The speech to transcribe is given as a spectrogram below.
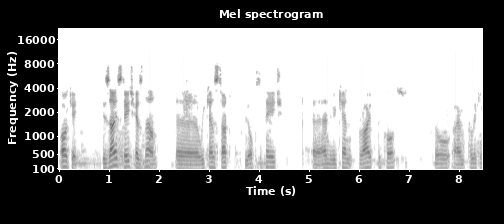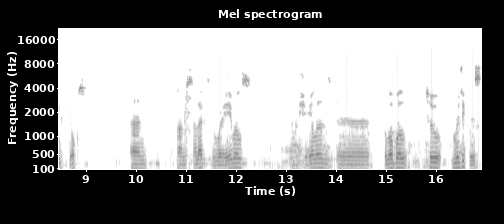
Okay, design stage has done. Uh, we can start blocks stage uh, and we can write the code So I'm clicking blocks and I'm select variables, initialize uh, global to music list,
